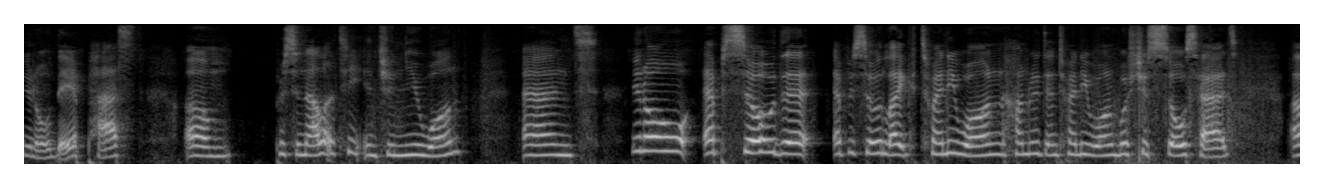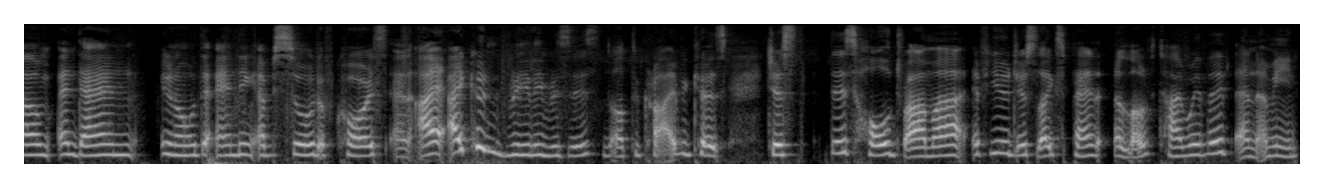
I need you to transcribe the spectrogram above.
you know their past um, personality into a new one. And you know episode uh, episode like 21 121 was just so sad um, and then you know the ending episode of course and i i couldn't really resist not to cry because just this whole drama if you just like spend a lot of time with it and i mean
